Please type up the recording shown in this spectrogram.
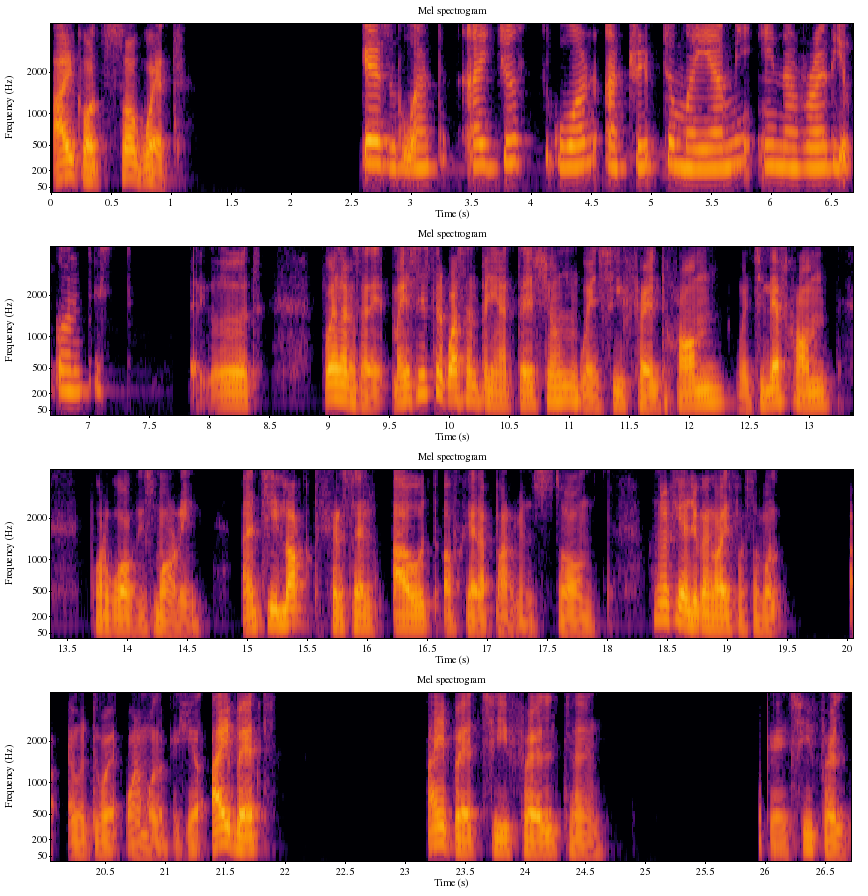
I got so wet. Guess what? I just won a trip to Miami in a radio contest. Very good. Pues, I said, my sister wasn't paying attention when she felt home, when she left home for work this morning, and she locked herself out of her apartment. So, here, you can write, for example, I went to one more okay, here. I bet, I bet she felt, uh, okay, she felt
